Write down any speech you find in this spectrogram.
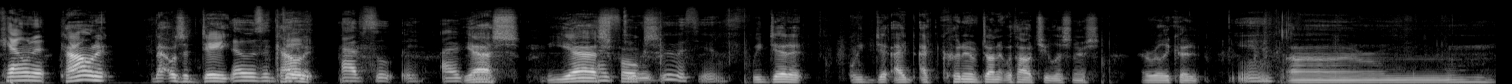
Count it. count it. That was a date. That was a Count date. Absolutely. I agree. Yes, yes, I folks, do agree with you. we did it. We did. I I couldn't have done it without you, listeners. I really couldn't. Yeah. Um.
